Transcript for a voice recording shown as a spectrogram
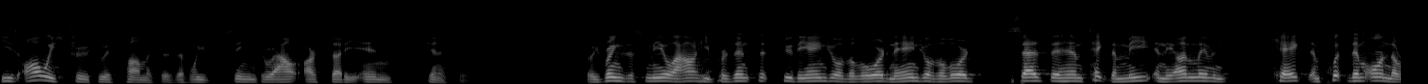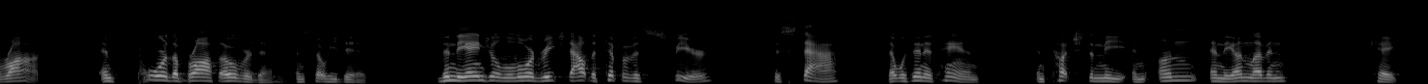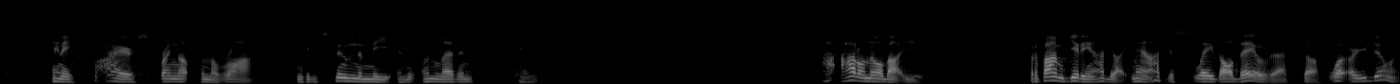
He's always true to his promises, as we've seen throughout our study in Genesis. So he brings this meal out, he presents it to the angel of the Lord, and the angel of the Lord says to him, Take the meat and the unleavened cakes and put them on the rock and pour the broth over them. And so he did. Then the angel of the Lord reached out the tip of his spear, his staff that was in his hand, and touched the meat and, un, and the unleavened cakes, and a fire sprang up from the rock and consumed the meat and the unleavened cakes. I, I don't know about you, but if I'm Gideon, I'd be like, man, I just slaved all day over that stuff. What are you doing?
